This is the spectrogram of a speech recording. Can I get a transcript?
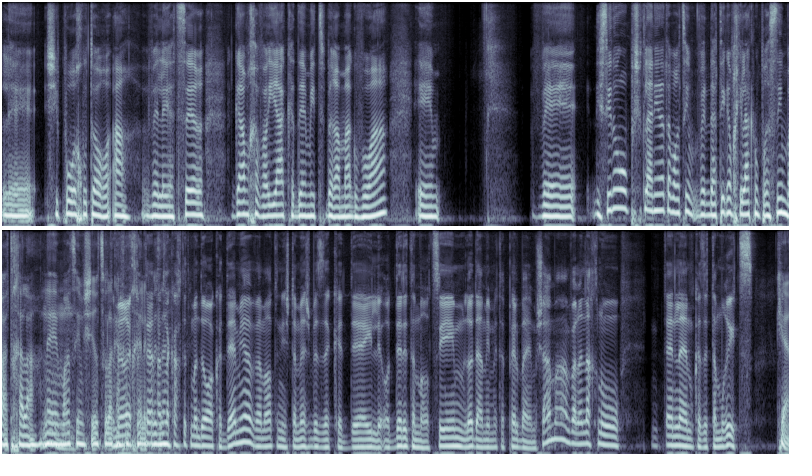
לשיפור איכות ההוראה ולייצר גם חוויה אקדמית ברמה גבוהה. וניסינו פשוט לעניין את המרצים, ולדעתי גם חילקנו פרסים בהתחלה למרצים שירצו לקחת אומרת, חלק את, בזה. את לקחת את מדור אקדמיה ואמרת, אני אשתמש בזה כדי לעודד את המרצים, לא יודע מי מטפל בהם שמה, אבל אנחנו ניתן להם כזה תמריץ כן.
